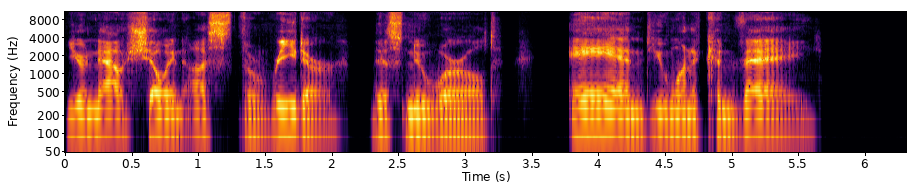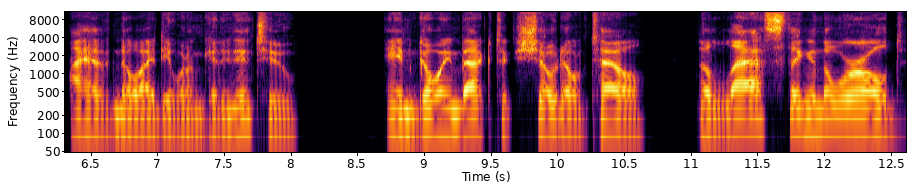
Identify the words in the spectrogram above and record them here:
you're now showing us, the reader, this new world, and you want to convey, I have no idea what I'm getting into. And going back to show, don't tell, the last thing in the world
